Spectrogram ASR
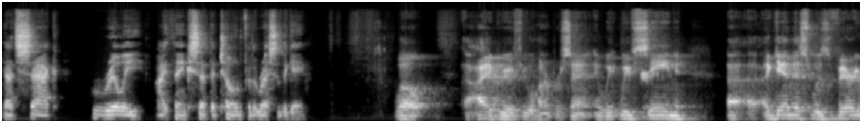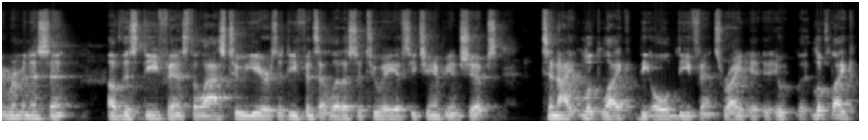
That sack really, I think, set the tone for the rest of the game. Well, I agree with you 100%. And we, we've seen, uh, again, this was very reminiscent of this defense the last two years, the defense that led us to two AFC championships. Tonight looked like the old defense, right? It, it, it looked like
